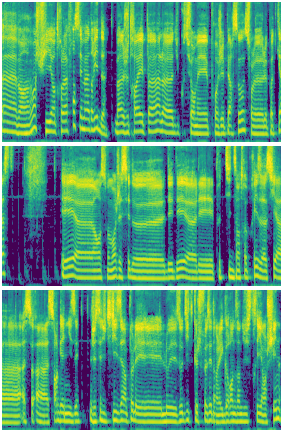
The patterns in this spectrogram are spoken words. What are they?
euh, ben, moi, je suis entre la France et Madrid. Ben, je travaille pas mal du coup sur mes projets perso, sur le podcast. Et euh, en ce moment, j'essaie de d'aider euh, les petites entreprises aussi à, à, s'organiser. J'essaie d'utiliser un peu les, les audits que je faisais dans les grandes industries en Chine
